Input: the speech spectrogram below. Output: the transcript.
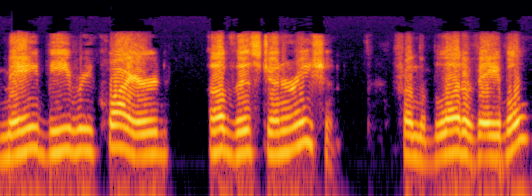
may be required of this generation from the blood of Abel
